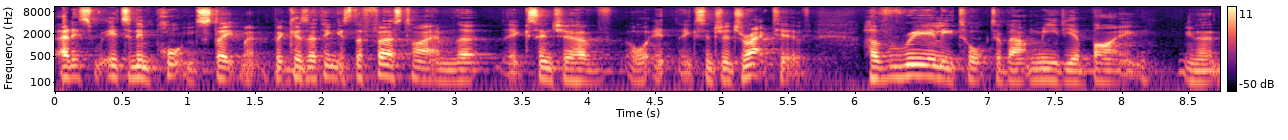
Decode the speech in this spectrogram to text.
and it's it's an important statement because I think it's the first time that Accenture have or Accenture Interactive have really talked about media buying. You know,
